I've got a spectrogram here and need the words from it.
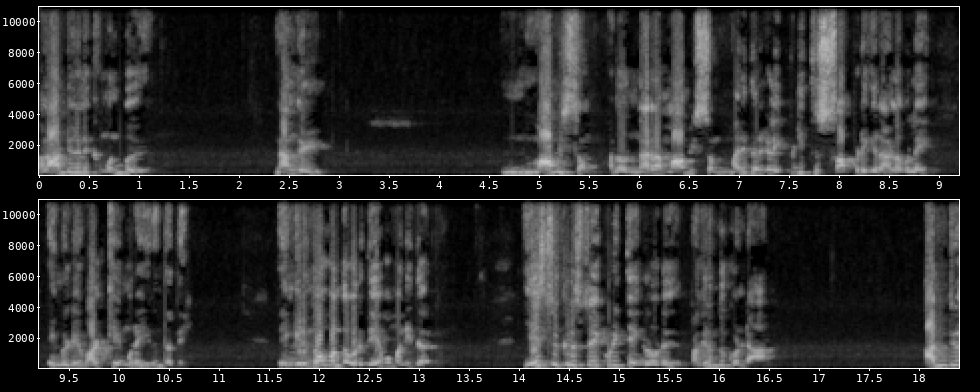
பல ஆண்டுகளுக்கு முன்பு நாங்கள் மாமிசம் அதாவது நர மாமிசம் மனிதர்களை பிடித்து சாப்பிடுகிற அளவுல எங்களுடைய வாழ்க்கை முறை இருந்தது. எங்கிருந்தோ வந்த ஒரு தேவ மனிதர் இயேசு கிறிஸ்துவை குறித்து எங்களோடு பகிர்ந்து கொண்டார். அன்று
